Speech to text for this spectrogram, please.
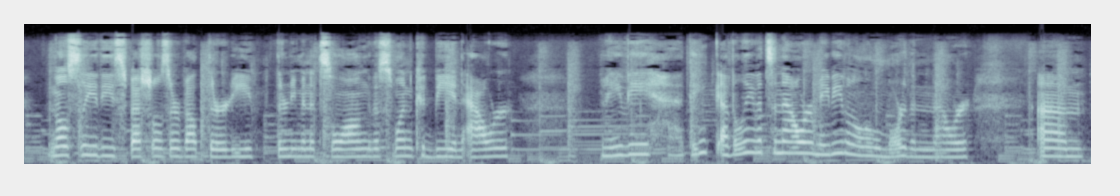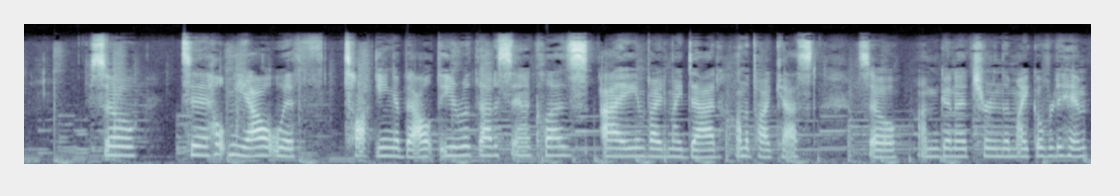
mostly these specials are about 30 30 minutes long. This one could be an hour, maybe. I think I believe it's an hour, maybe even a little more than an hour. Um, so to help me out with talking about the year without a Santa Claus, I invited my dad on the podcast. So I'm gonna turn the mic over to him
